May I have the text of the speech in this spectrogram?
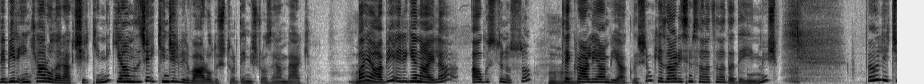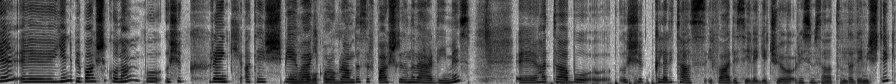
ve bir inkar olarak çirkinlik yalnızca ikincil bir varoluştur demiş Rosenberg. Bayağı bir Erigena'yla Augustinus'u tekrarlayan bir yaklaşım. Keza resim sanatına da değinmiş. Böylece e, yeni bir başlık olan bu ışık, renk, ateş bir Ona da evvelki bakalım. programda sırf başlığını verdiğimiz e, hatta bu ışık claritas ifadesiyle geçiyor resim sanatında demiştik.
